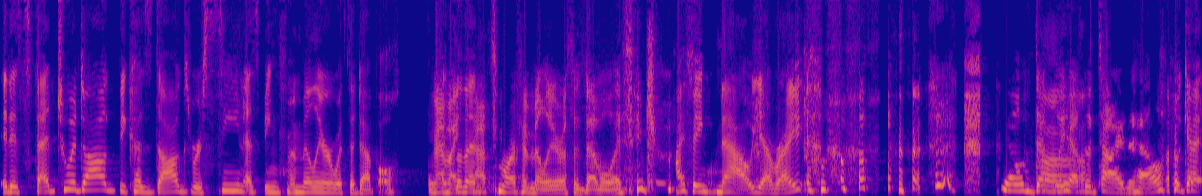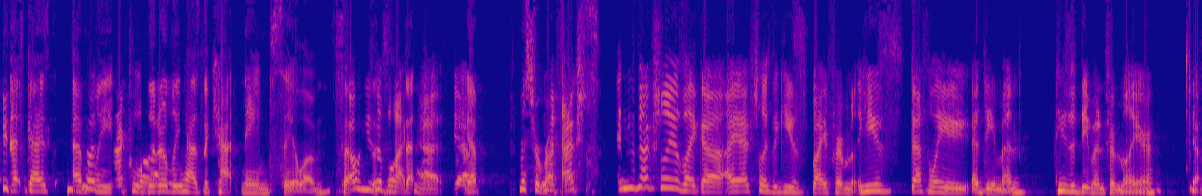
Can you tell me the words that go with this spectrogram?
It is fed to a dog because dogs were seen as being familiar with the devil. Yeah, and my so then- cat's more familiar with the devil. I think. I think now, yeah, right? He'll definitely Uh, has a tie to hell. okay, guys, guys, Emily literally has a cat named Salem. So Oh, he's a black that- cat. Yeah. Yep. For reference. Actually, he's actually like a. I actually think he's by from. He's definitely a demon. He's a demon familiar. Yeah.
